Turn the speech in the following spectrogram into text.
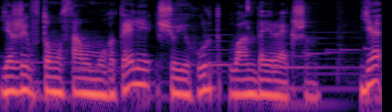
Я жив в тому самому готелі, що і гурт One Direction. Є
